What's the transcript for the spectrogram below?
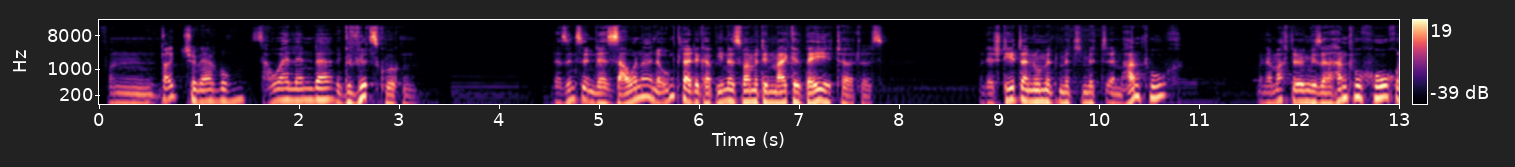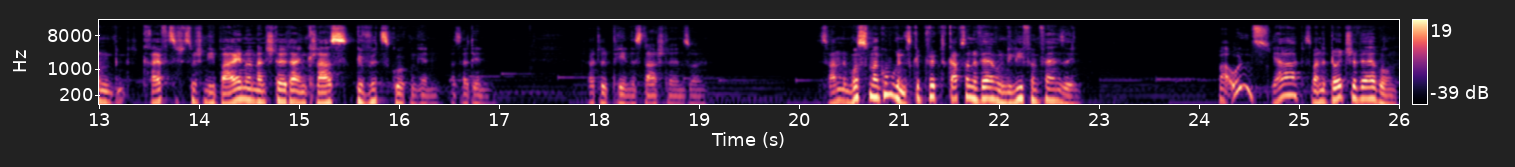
Von Deutsche Werbung. Sauerländer Gewürzgurken. Da sind sie in der Sauna, in der Umkleidekabine. Das war mit den Michael Bay Turtles. Und er steht da nur mit, mit, mit ähm, Handtuch. Und dann macht er irgendwie sein Handtuch hoch und greift sich zwischen die Beine und dann stellt er ein Glas Gewürzgurken hin, was halt den Turtle-Penis darstellen soll. Das war, musst du mal googeln. Es gibt gab so eine Werbung, die lief im Fernsehen. Bei uns? Ja, das war eine deutsche Werbung.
